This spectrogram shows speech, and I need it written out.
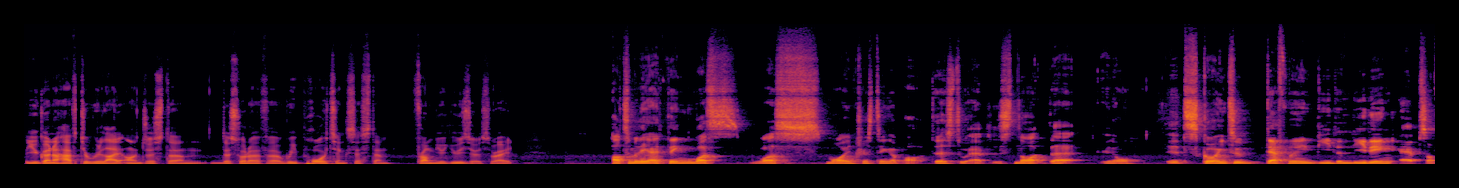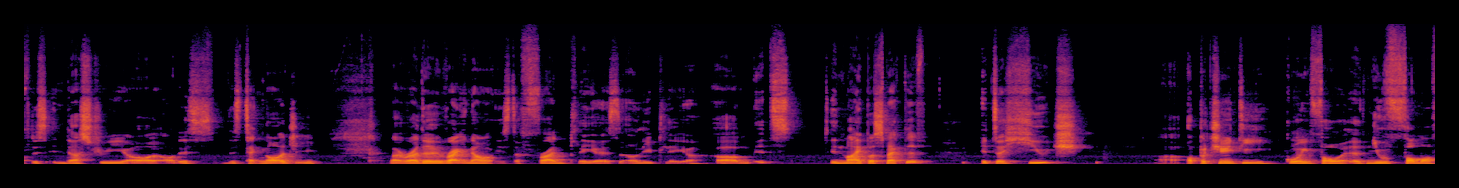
you're gonna have to rely on just um, the sort of uh, reporting system from your users right ultimately, I think what's what's more interesting about these two apps is not that you know it's going to definitely be the leading apps of this industry or, or this this technology, but rather right now it's the front player, it's the early player. Um, it's in my perspective, it's a huge uh, opportunity going forward, a new form of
